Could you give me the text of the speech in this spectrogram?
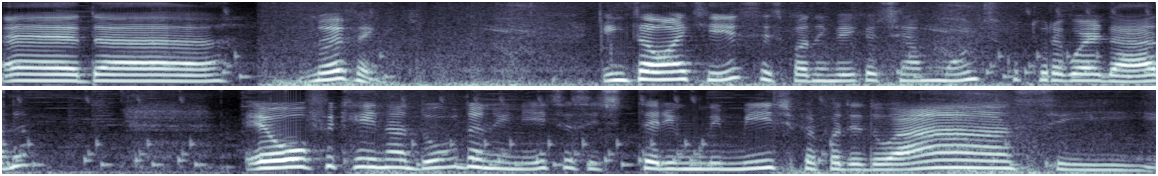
é, da, no evento. Então aqui vocês podem ver que eu tinha muita escultura guardada. Eu fiquei na dúvida no início se teria um limite para poder doar, se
